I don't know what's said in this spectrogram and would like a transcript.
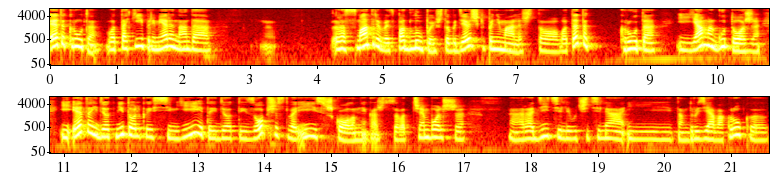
это круто. Вот такие примеры надо э, рассматривать под лупой, чтобы девочки понимали, что вот это круто, и я могу тоже. И это идет не только из семьи, это идет из общества и из школы, мне кажется. Вот чем больше э, родители, учителя и там друзья вокруг э,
